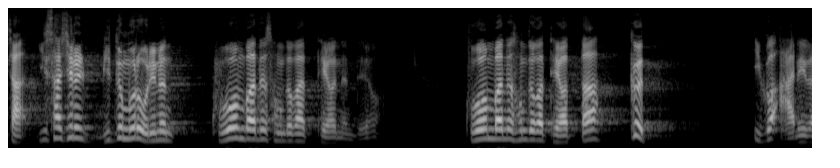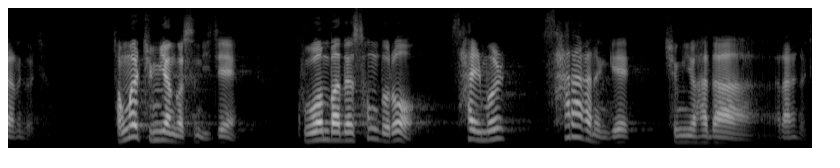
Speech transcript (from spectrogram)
자, 이 사실을 믿음으로 우리는 구원받은 성도가 되었는데요. 구원받은 성도가 되었다. 끝. 이거 아니라는 거죠. 정말 중요한 것은 이제 구원받은 성도로 삶을 살아가는 게 중요하다라는 거죠.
